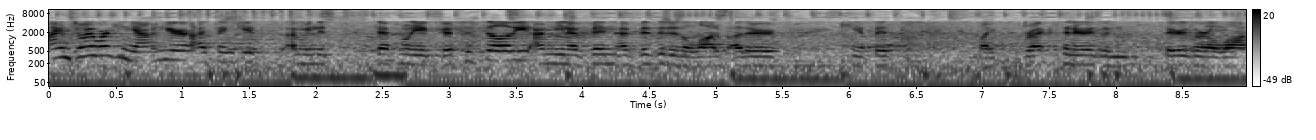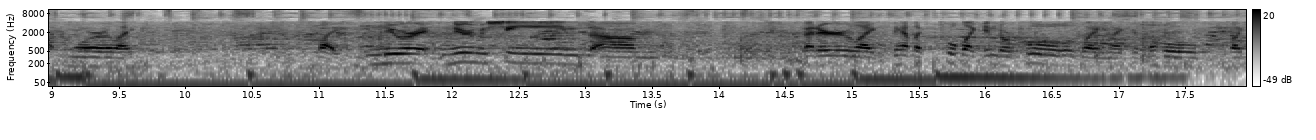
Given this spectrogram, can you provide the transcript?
I enjoy working out here. I think it's, I mean, it's definitely a good facility. I mean, I've been, I've visited a lot of other campus, like rec centers, and theirs are a lot more like, like newer, newer machines. Um, better, like they have like pool, like indoor pools, like like the whole, like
